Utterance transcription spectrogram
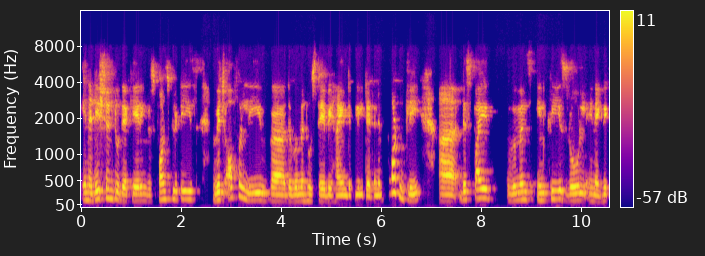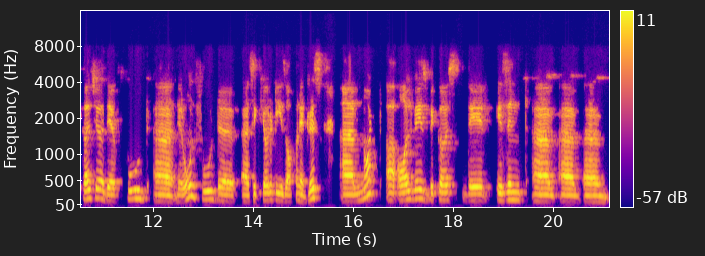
in addition to their caring responsibilities, which often leave uh, the women who stay behind depleted. And importantly, uh, despite women's increased role in agriculture, their food, uh, their own food uh, uh, security is often at risk. Um, not uh, always because there isn't um, um, um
